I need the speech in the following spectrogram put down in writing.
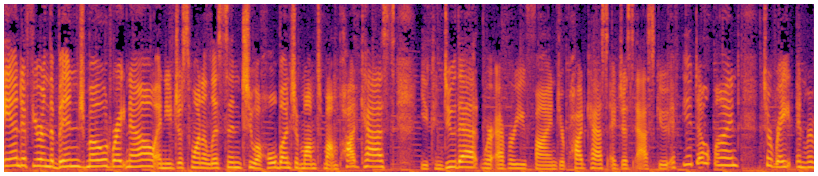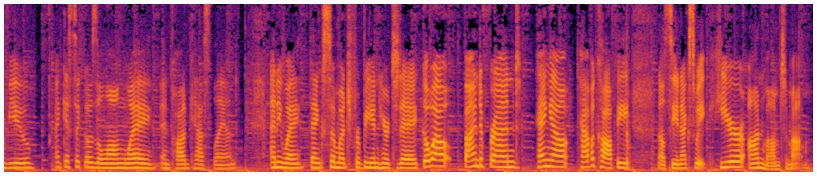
And if you're in the binge mode right now and you just want to listen to a whole bunch of mom to mom podcasts, you can do that wherever you find your podcast. I just ask you if you don't mind to rate and review. I guess it goes a long way in podcast land. Anyway, thanks so much for being here today. Go out, find a friend, hang out, have a coffee, and I'll see you next week here on Mom to Mom.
